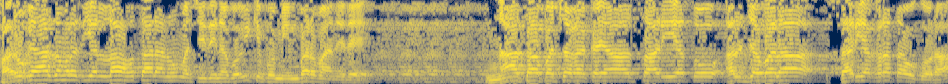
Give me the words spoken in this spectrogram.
فاروق اعظم رضی الله تعالی عنہ مسجد نبوی کې په منبر باندې ده ناڅا پچغه کیا ساریتو الجبلا ساری غرتا وګورا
